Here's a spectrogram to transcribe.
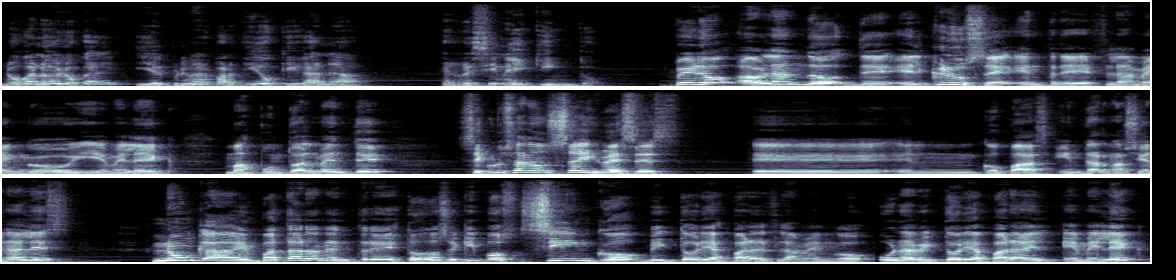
No ganó de local y el primer partido que gana es recién el quinto. Pero hablando del cruce entre Flamengo y Emelec, más puntualmente, se cruzaron seis veces eh, en copas internacionales. Nunca empataron entre estos dos equipos. Cinco victorias para el Flamengo, una victoria para el Emelec.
